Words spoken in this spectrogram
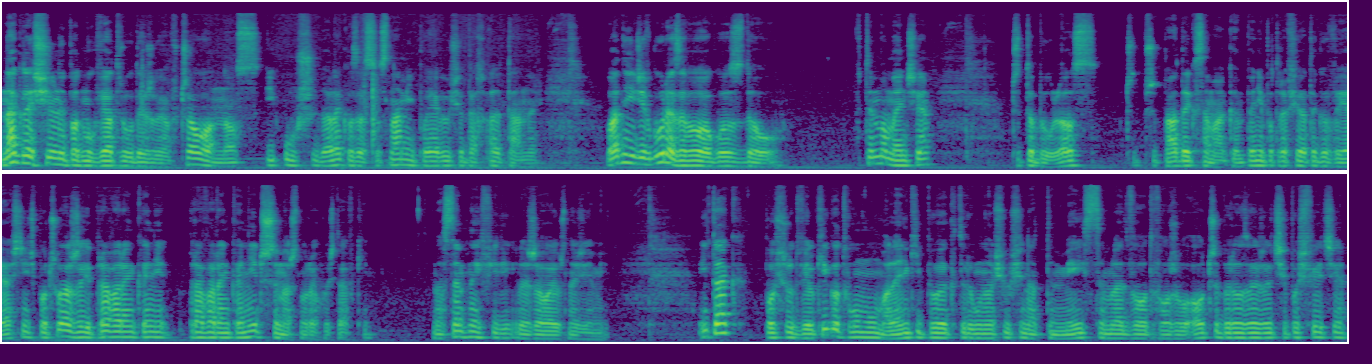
Nagle silny podmuch wiatru uderzył ją w czoło, nos i uszy. Daleko za sosnami pojawił się dach altany. Ładnie idzie w górę, zawołał głos z dołu. W tym momencie, czy to był los, czy przypadek, sama Kępę nie potrafiła tego wyjaśnić, poczuła, że jej prawa ręka nie, prawa ręka nie trzyma sznura huśtawki. W następnej chwili leżała już na ziemi. I tak, pośród wielkiego tłumu, maleńki pyłek, który unosił się nad tym miejscem, ledwo otworzył oczy, by rozejrzeć się po świecie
